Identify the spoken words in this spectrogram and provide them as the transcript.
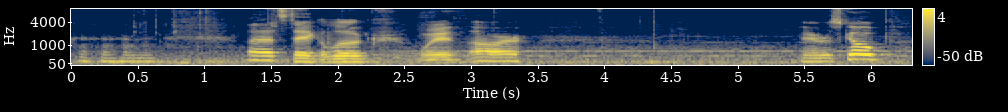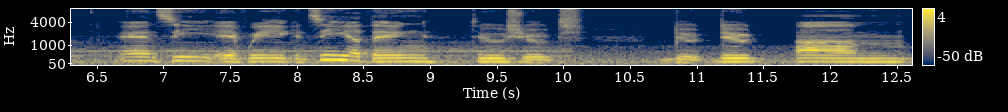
Let's take a look with our periscope and see if we can see a thing to shoot. Doot doot. Um,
